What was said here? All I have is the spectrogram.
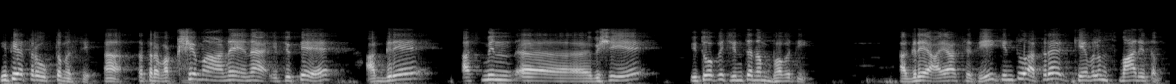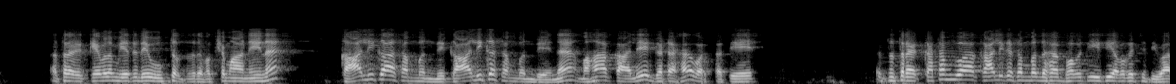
इति अत्र उक्तमस्ति। तत्र वक्ष्यमाणेन इत्युक्ते अग्रे अस्मिन् विषये इतोपि चिन्तनं भवति। अग्रे आयास्यति, किन्तु अत्र केवलं स्मारितम्। अत्र केवलम् एतदेव उक्तं तत्र वक्ष्यमाणेन कालिकासम्बन्धे कालिकसम्बन्धेन महाकाले घटः वर्तते। तत्र कथं वा कालिकसम्बन्धः भवति इति अवगच्छति वा?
